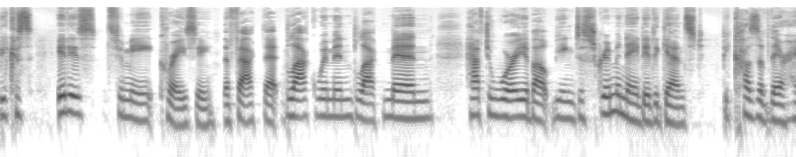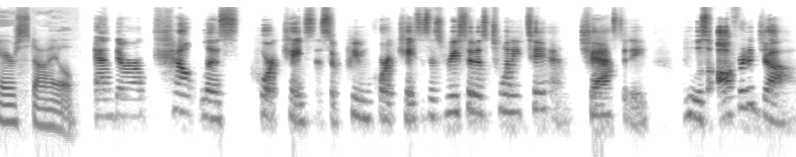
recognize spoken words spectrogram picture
because it is, to me, crazy. The fact that Black women, Black men have to worry about being discriminated against because of their hairstyle. And there are countless court cases, Supreme Court cases, as recent as 2010. Chastity, who was offered a job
